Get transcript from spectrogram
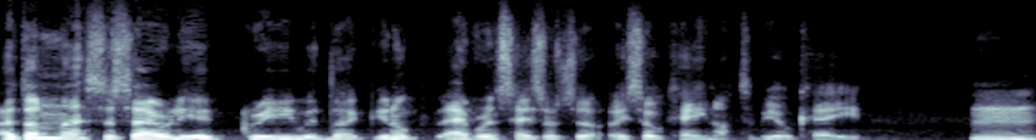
I don't necessarily agree with like you know everyone says it's, it's okay not to be okay. Hmm.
